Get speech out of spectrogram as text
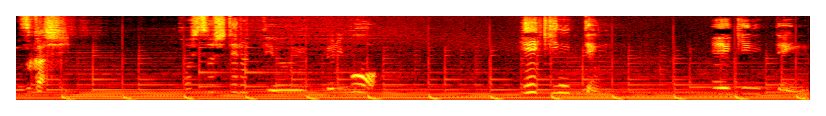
難しい。突出してるっていうよりも、平均点、平均点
